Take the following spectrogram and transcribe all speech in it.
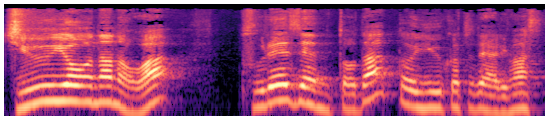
重要なのはプレゼントだということであります。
